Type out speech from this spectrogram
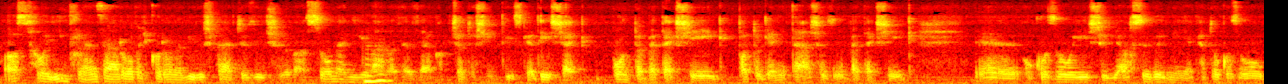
az, hogy influenzáról vagy koronavírus fertőzésről van szó, mert nyilván mhm. az ezzel kapcsolatos intézkedések, pont a betegség, patogenitás, az a betegség okozó és ugye a szövődményeket okozó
